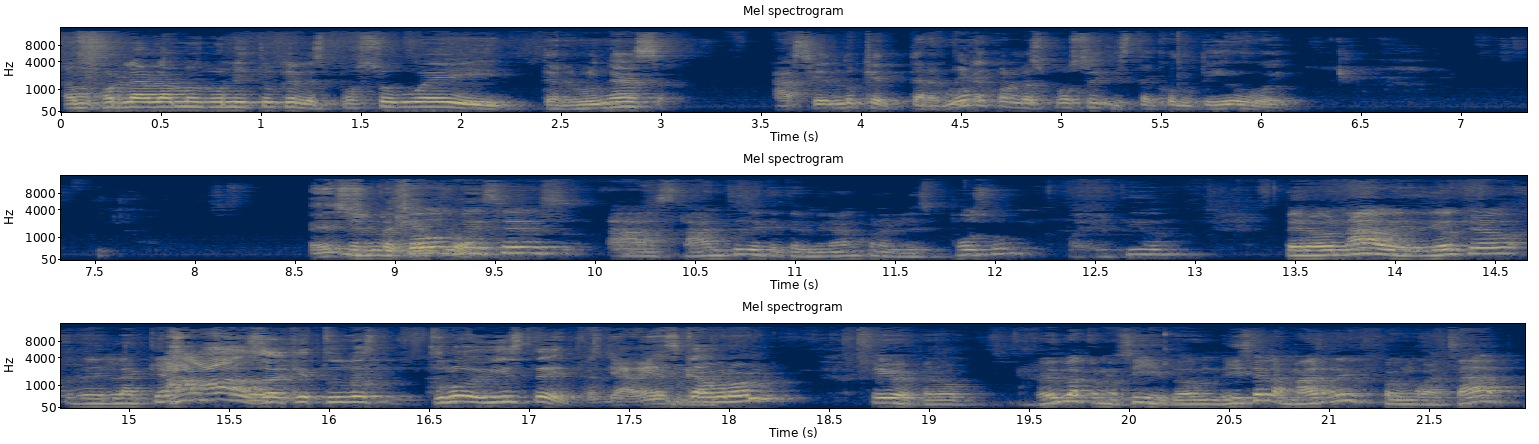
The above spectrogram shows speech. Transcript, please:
A lo mejor le habla más bonito que el esposo, güey, y terminas haciendo que termine con el esposo y que esté contigo, güey. Eso es un pasó dos ejemplo. veces hasta antes de que terminaran con el esposo, fue divertido. Pero nada, güey, yo creo de la que... Ah, o sea que tú lo, tú lo viviste. Pues ya ves, cabrón. Sí, güey, pero Facebook la conocí. Donde hice el amarre fue en WhatsApp.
